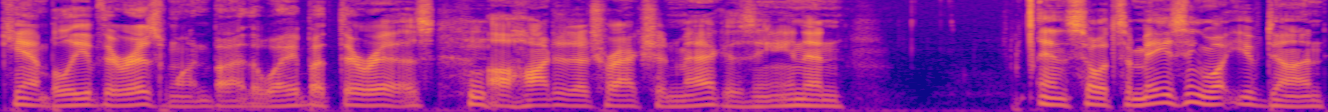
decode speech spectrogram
Can't believe there is one, by the way, but there is a haunted attraction magazine, and and so it's amazing what you've done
